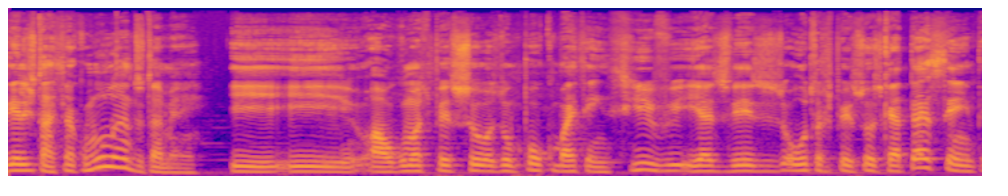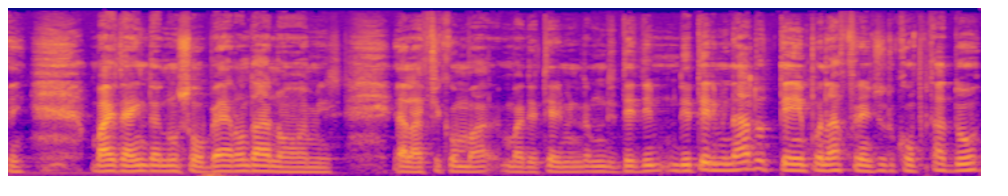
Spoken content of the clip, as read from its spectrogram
ele está se acumulando também. E, e, algumas pessoas um pouco mais sensíveis e às vezes outras pessoas que até sentem, mas ainda não souberam dar nomes. Ela fica uma, uma determinada, um determinado tempo na frente do computador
